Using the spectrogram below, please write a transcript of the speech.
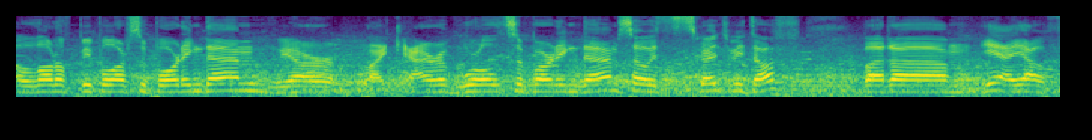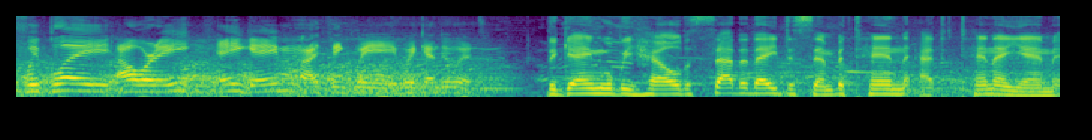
A lot of people are supporting them. We are like Arab world supporting them, so it's going to be tough. But um, yeah, yeah, if we play our A, A game, I think we, we can do it. The game will be held Saturday, December 10 at 10 a.m.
